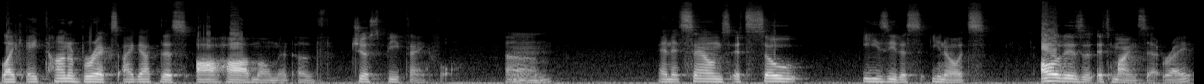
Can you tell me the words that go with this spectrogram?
like a ton of bricks. I got this aha moment of just be thankful. Um, and it sounds it's so easy to you know it's all it is it's mindset right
